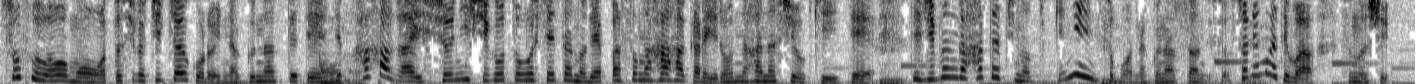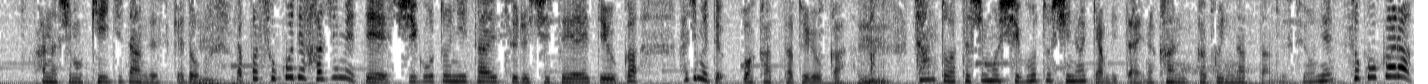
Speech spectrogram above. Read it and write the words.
祖父はもう私がちっちゃい頃に亡くなってて、はいでも母が一緒に仕事をしてたのでやっぱその母からいろんな話を聞いて、うん。で自分が二十歳の時に祖母は亡くなったんですよ、それまではそのし話も聞いてたんですけど、うんやっぱそこで初めて仕事に対する姿勢というか初めて分かったというか、うんあちゃんと私も仕事しなきゃみたいな感覚になったんですよねそこから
